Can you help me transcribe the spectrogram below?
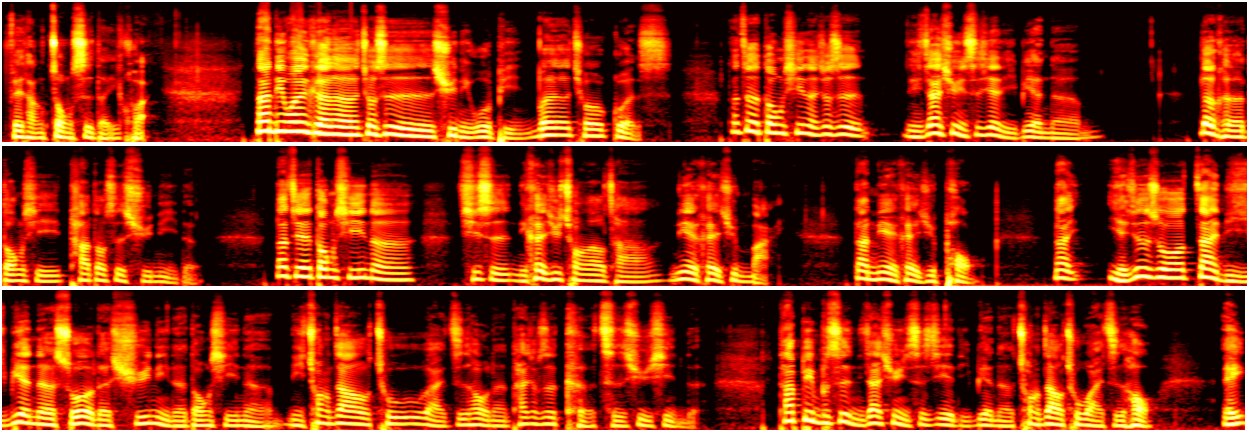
非常重视的一块。那另外一个呢，就是虚拟物品 （Virtual Goods）。那这个东西呢，就是你在虚拟世界里边呢，任何的东西它都是虚拟的。那这些东西呢？其实你可以去创造它，你也可以去买，但你也可以去碰。那也就是说，在里面的所有的虚拟的东西呢，你创造出来之后呢，它就是可持续性的。它并不是你在虚拟世界里面呢创造出来之后，诶，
